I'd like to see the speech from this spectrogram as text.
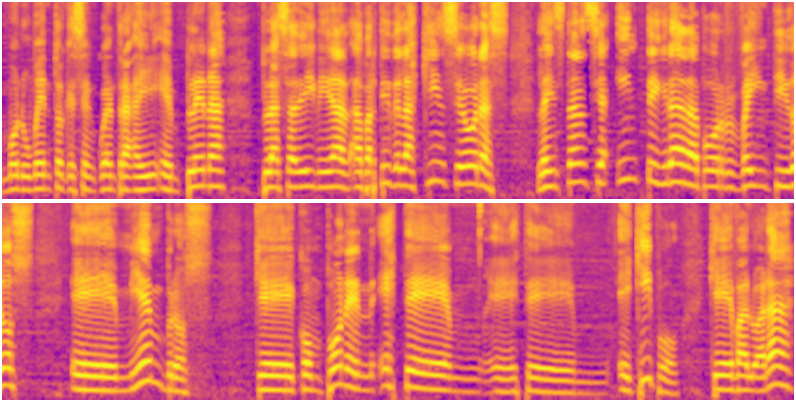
monumento que se encuentra ahí en plena Plaza Dignidad. A partir de las 15 horas, la instancia integrada por 22 eh, miembros que componen este, mm, este mm, equipo que evaluará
